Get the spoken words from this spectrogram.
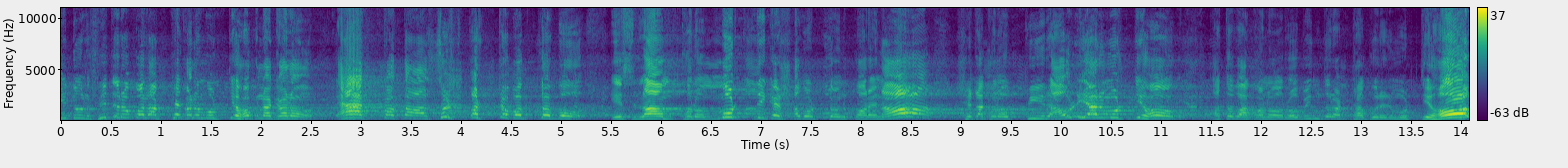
ঈদ উল ফিতর উপলক্ষে কোনো মূর্তি হোক না কেন এক কথা সুস্পষ্ট বক্তব্য ইসলাম কোনো মূর্তিকে সমর্থন করে না, সেটা কোনো পীর আউলিয়ার মূর্তি হোক অথবা কোনো রবীন্দ্রনাথ ঠাকুরের মূর্তি হোক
